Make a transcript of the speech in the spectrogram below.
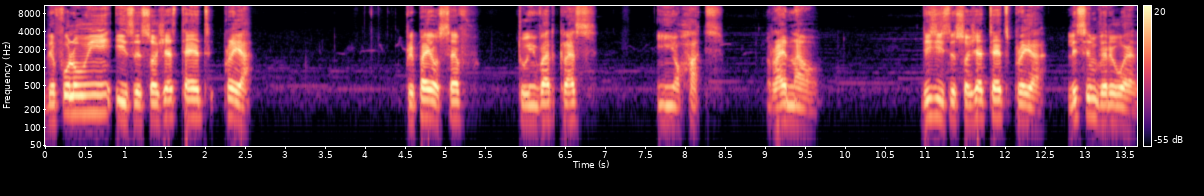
The following is a suggested prayer. Prepare yourself to invite Christ in your heart right now. This is a suggested prayer. Listen very well.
